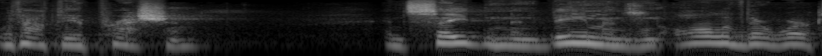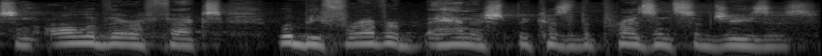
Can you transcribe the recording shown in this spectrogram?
without the oppression and Satan and demons and all of their works and all of their effects will be forever banished because of the presence of Jesus.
